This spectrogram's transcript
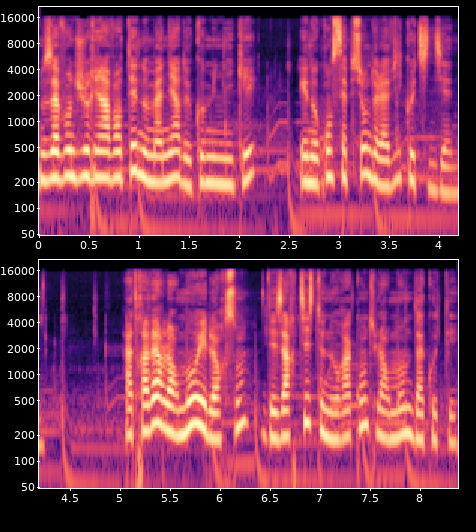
Nous avons dû réinventer nos manières de communiquer et nos conceptions de la vie quotidienne. À travers leurs mots et leurs sons, des artistes nous racontent leur monde d'à côté.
